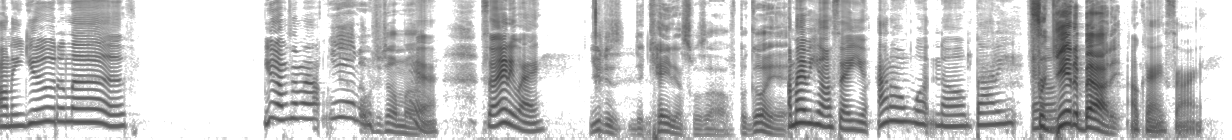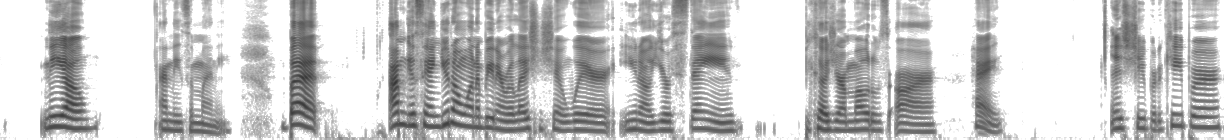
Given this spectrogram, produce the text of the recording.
only you to love. You know what I'm talking about? Yeah, I know what you're talking about. Yeah. So anyway, You just the cadence was off, but go ahead. or maybe he don't say you. I don't want nobody. Else. Forget about it. Okay, sorry. Ne-Yo, I need some money. But I'm just saying you don't want to be in a relationship where, you know, you're staying because your motives are, hey, it's cheaper to keep her,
